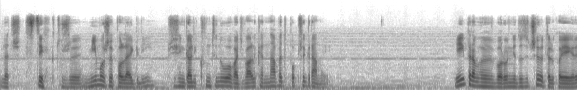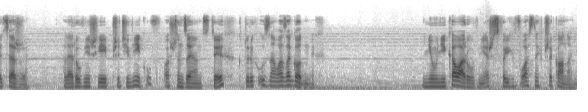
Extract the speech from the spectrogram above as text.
lecz z tych, którzy, mimo że polegli, przysięgali kontynuować walkę nawet po przegranej. Jej prawa wyboru nie dotyczyły tylko jej rycerzy, ale również jej przeciwników, oszczędzając tych, których uznała za godnych. Nie unikała również swoich własnych przekonań.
